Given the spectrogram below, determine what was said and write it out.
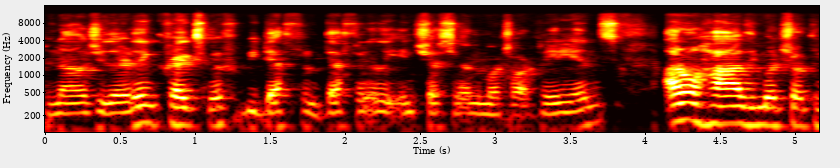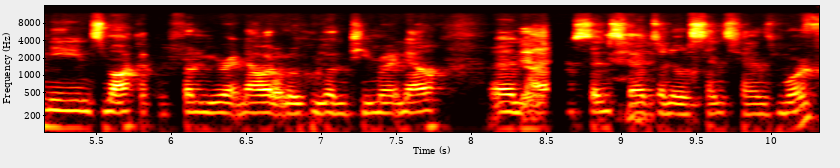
analogy there. I think Craig Smith would be definitely, definitely interesting on the Montreal Canadiens. I don't have the Montreal Canadiens mock up in front of me right now. I don't know who's on the team right now, and yeah. I'm Sens fans. I know Sens fans more,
